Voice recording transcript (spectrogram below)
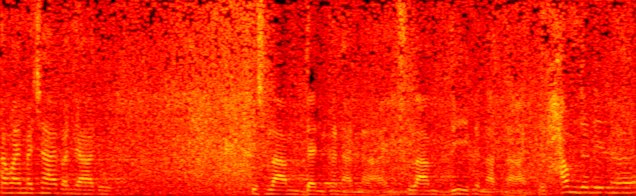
ทำไมไม่ใช่ปัญญาดูอิสลามเด่นขนาดไหน อิสลามดีขนาดไหนทำดีเลย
